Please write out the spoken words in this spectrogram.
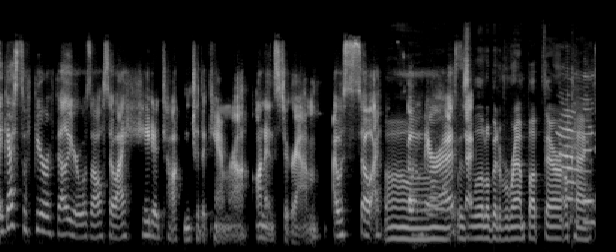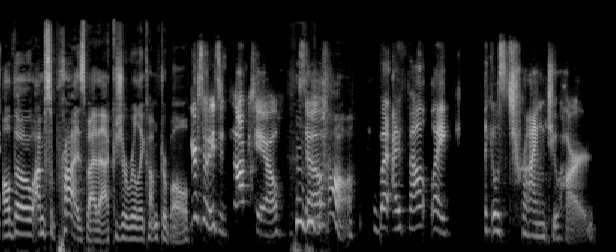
I guess the fear of failure was also I hated talking to the camera on Instagram. I was so I oh, so embarrassed. It was a little bit of a ramp up there. Yes. Okay. Although I'm surprised by that because you're really comfortable. You're so easy to talk to. So, oh. but I felt like like it was trying too hard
